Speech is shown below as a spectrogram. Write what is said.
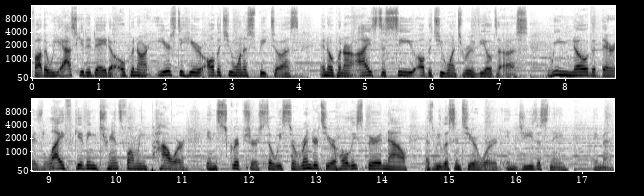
Father, we ask you today to open our ears to hear all that you want to speak to us and open our eyes to see all that you want to reveal to us. We know that there is life giving, transforming power in Scripture, so we surrender to your Holy Spirit now as we listen to your word. In Jesus' name, amen.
